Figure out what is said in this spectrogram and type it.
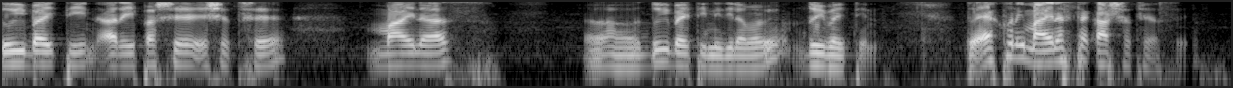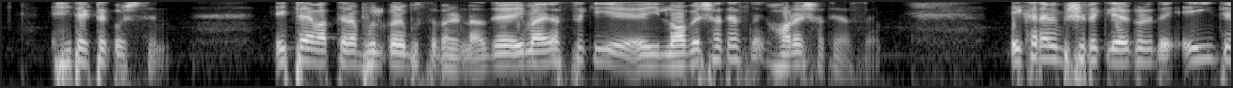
দুই বাই তিন আর এই পাশে এসেছে মাইনাস দুই বাই তিনই দিলাম আমি, দুই বাই তিন। তো এখন এই মাইনাসটা কার সাথে আছে? এইটা একটা কোশ্চেন এইটা বাচ্চারা ভুল করে বুঝতে পারে না যে এই মাইনাসটা কি এই লবের সাথে আছে নাকি হরের সাথে আছে? এখানে আমি বিষয়টা ক্লিয়ার করে দিই। এই যে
